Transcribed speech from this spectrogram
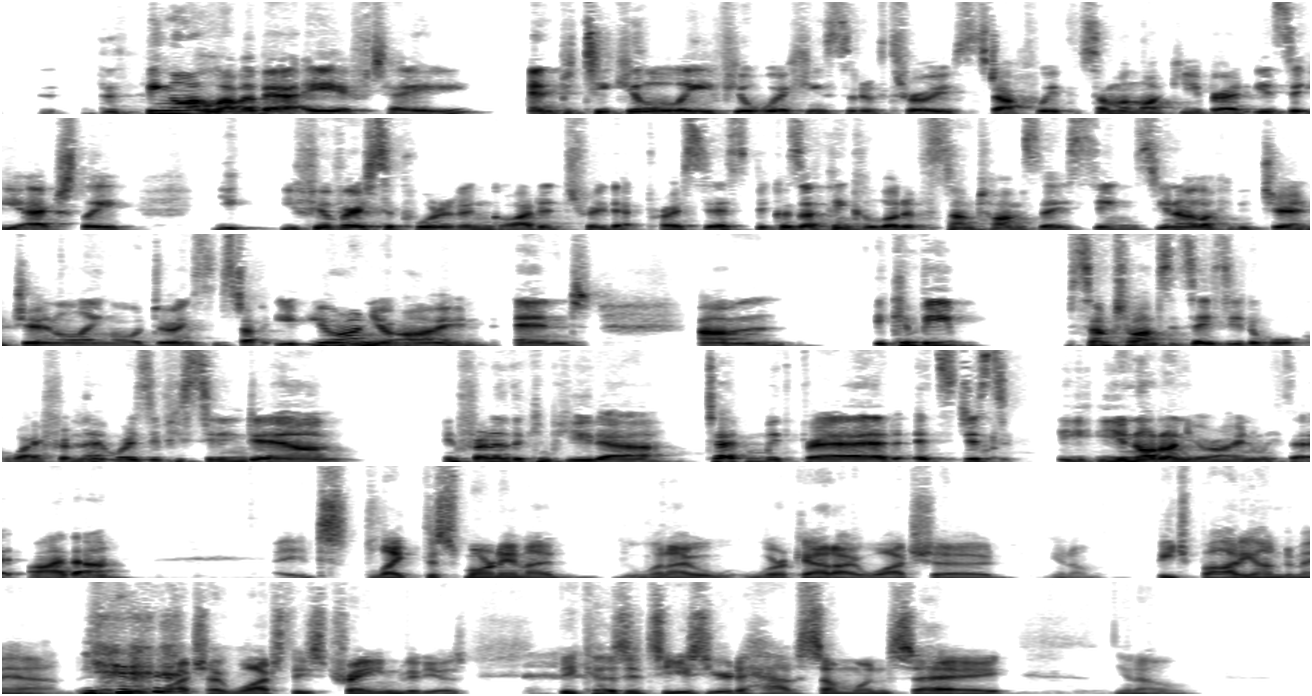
the thing I love about EFT, and particularly if you're working sort of through stuff with someone like you, Brad, is that you actually you, you feel very supported and guided through that process because I think a lot of sometimes these things, you know, like if you're journaling or doing some stuff, you're on your own, and um, it can be sometimes it's easy to walk away from that. Whereas if you're sitting down in front of the computer tapping with Brad, it's just you're not on your own with it either it's like this morning i when i work out i watch a you know Beachbody on demand. I watch i watch these training videos because it's easier to have someone say you know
